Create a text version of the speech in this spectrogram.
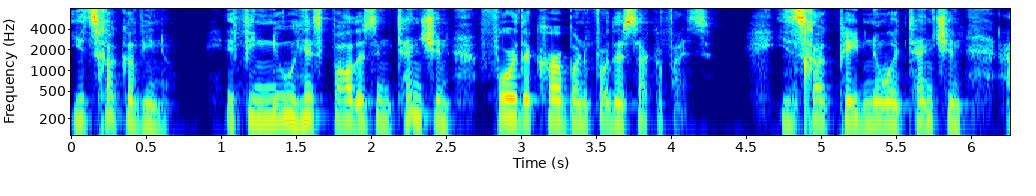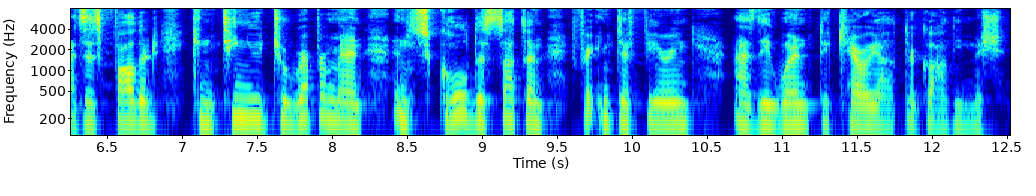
Yitzchak Avinu if he knew his father's intention for the korban for the sacrifice. Yitzchak paid no attention as his father continued to reprimand and scold the Satan for interfering as they went to carry out their godly mission.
